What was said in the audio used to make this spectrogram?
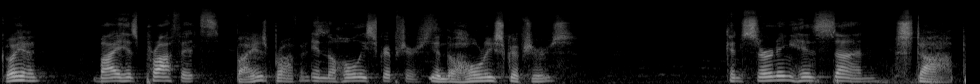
Go ahead. by his prophets By His prophets. in the holy scriptures in the Holy Scriptures. concerning his son, Stop.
